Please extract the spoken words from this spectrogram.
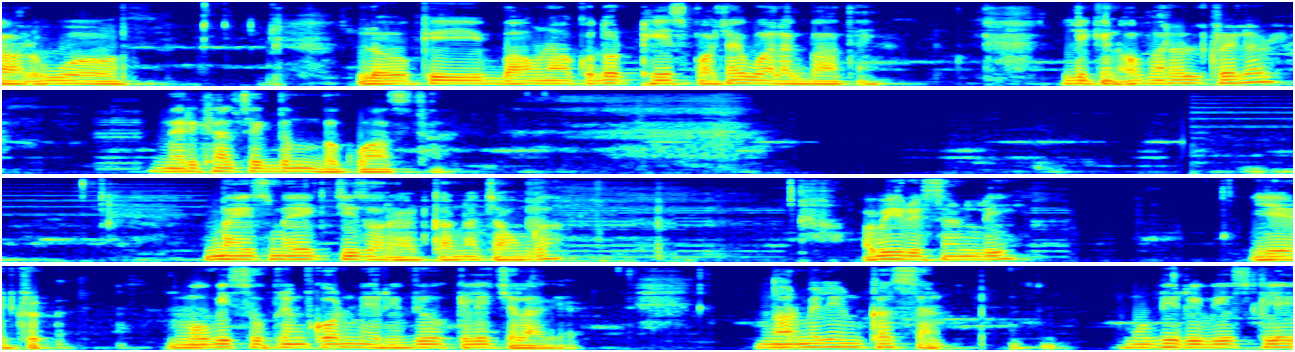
और वो लोगों की भावनाओं को तो ठेस पहुँचा वो अलग बात है। लेकिन ओवरऑल ट्रेलर मेरे ख्याल से एकदम बकवास था। मैं इसमें एक चीज़ और ऐड करना चाहूँगा। अभी रिसेंटली ये मूवी सुप्रीम कोर्ट में रिव्यू के लिए चला गया। नॉर्मली उनका मूवी रिव्यूज़ के लिए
